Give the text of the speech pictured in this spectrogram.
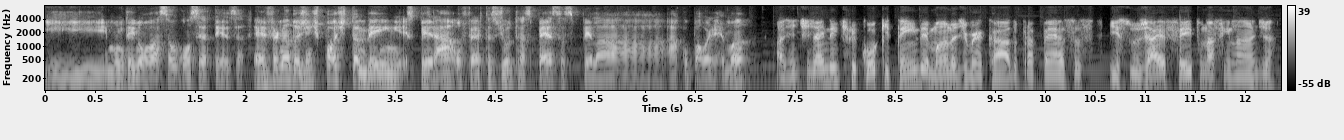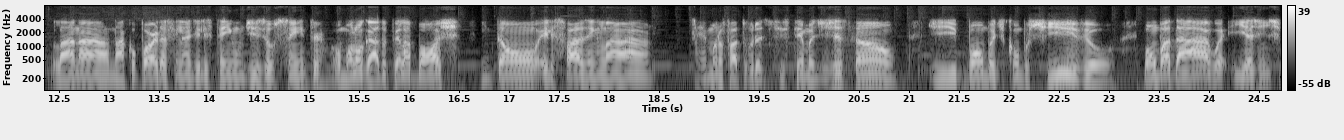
e muita inovação com certeza. É, Fernando, a gente pode também esperar ofertas de outras peças pela AcoPower Reman? A gente já identificou que tem demanda de mercado para peças. Isso já é feito na Finlândia. Lá na, na da Finlândia eles têm um diesel center homologado pela Bosch. Então eles fazem lá remanufatura de sistema de gestão, de bomba de combustível, bomba d'água, e a gente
